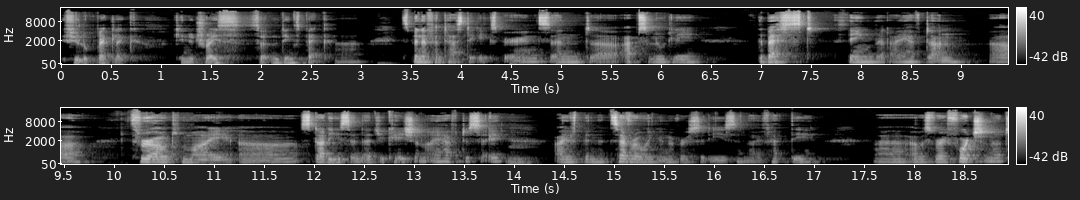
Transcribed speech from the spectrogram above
if you look back like can you trace certain things back It's been a fantastic experience and uh, absolutely the best thing that I have done uh, throughout my uh, studies and education. I have to say, Mm. I've been at several universities and I've had the. Uh, I was very fortunate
